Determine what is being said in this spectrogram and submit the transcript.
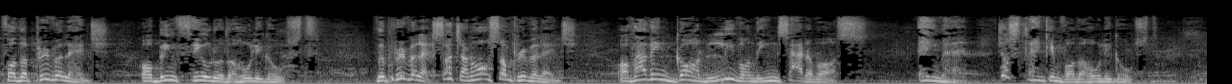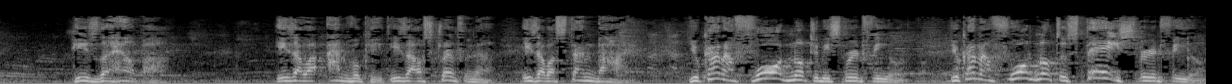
for the privilege of being filled with the Holy Ghost? The privilege, such an awesome privilege of having God live on the inside of us. Amen. Just thank Him for the Holy Ghost. He's the helper. He's our advocate. He's our strengthener. He's our standby. You can't afford not to be spirit filled. You can't afford not to stay spirit filled.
